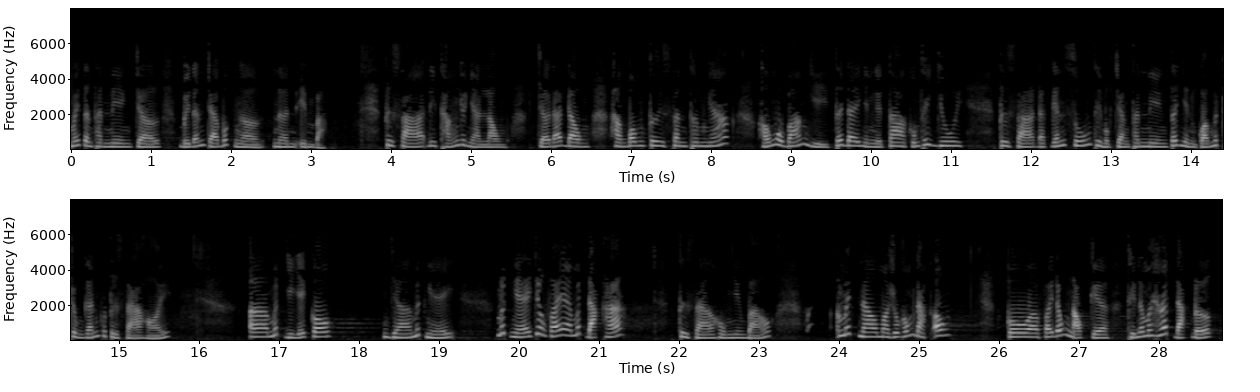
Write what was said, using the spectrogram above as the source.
Mấy tên thanh niên chợ bị đánh trả bất ngờ nên im bặt. Tư xạ đi thẳng vô nhà lòng, chợ đã đông, hàng bông tươi xanh thơm ngát, không mua bán gì, tới đây nhìn người ta cũng thấy vui. Tư xạ đặt gánh xuống thì một chàng thanh niên tới nhìn quả mít trong gánh của tư xạ hỏi. À, mít gì vậy cô? Dạ, mít nghệ. Mít nghệ chứ không phải à, mít đặc hả? Tư xạ hồn nhiên bảo. Mít nào mà ruột không đặc ông? Cô à, phải đóng nọc kìa thì nó mới hết đặc được.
